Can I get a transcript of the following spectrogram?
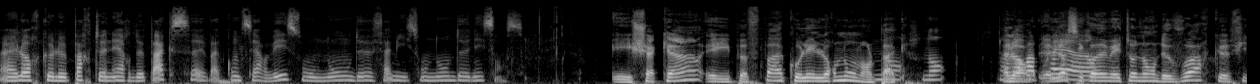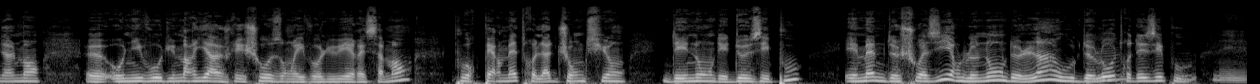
alors que le partenaire de Pax va conserver son nom de famille, son nom de naissance. Et chacun, et ils peuvent pas accoler leur nom dans le Pax. Non, alors, là, c'est quand même étonnant de voir que finalement, euh, au niveau du mariage, les choses ont évolué récemment pour permettre l'adjonction des noms des deux époux et même de choisir le nom de l'un ou de mhm. l'autre des époux. Mhm. Mais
